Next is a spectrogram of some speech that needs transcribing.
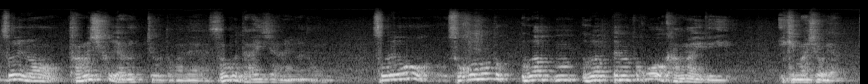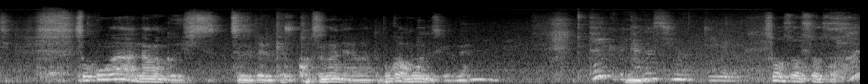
そういうのを楽しくやるっていうことがねすごく大事じゃないかと思う。それをそこのと上上っぺのところを考えていいきましょうやってそこが長くし続けるコツなんじゃないかなと僕は思うんですけどね、とにかく楽しむっていう、そうそうそうそう。本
